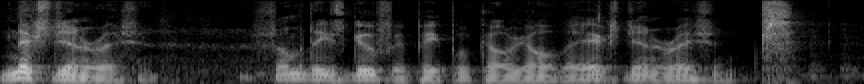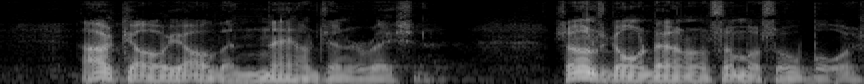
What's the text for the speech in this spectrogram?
next generation. Some of these goofy people call y'all the X generation. I call y'all the now generation. Sun's going down on some of us old boys,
